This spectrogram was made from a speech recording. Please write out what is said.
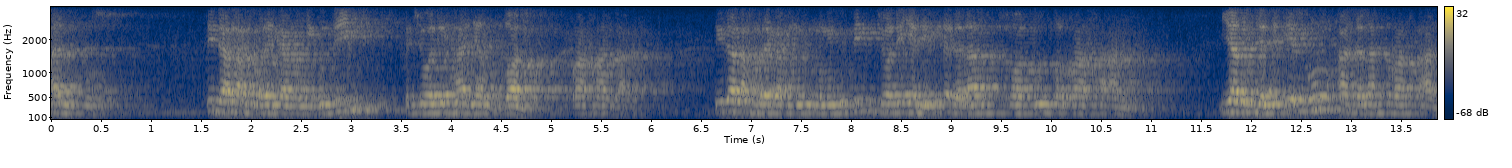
anfus. Tidaklah mereka mengikuti kecuali hanya dhann prasangka tidaklah mereka mengikuti kecuali yang diikuti adalah suatu perasaan. Yang menjadi ilmu adalah perasaan.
